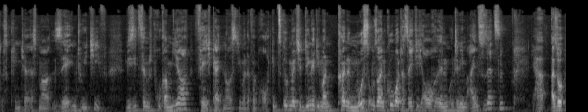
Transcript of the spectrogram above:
Das klingt ja erstmal sehr intuitiv. Wie sieht es denn mit Programmierfähigkeiten aus, die man dafür braucht? Gibt es irgendwelche Dinge, die man können muss, um so einen Cobot tatsächlich auch im Unternehmen einzusetzen? Ja, also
